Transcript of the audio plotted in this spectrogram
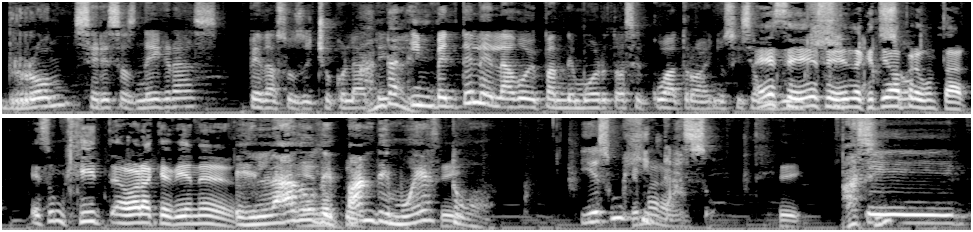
ron, cerezas negras, pedazos de chocolate. Ándale. Inventé el helado de pan de muerto hace cuatro años y se volvió un Ese, ese es el que te iba a preguntar. Es un hit ahora que viene. Helado de pan de muerto. Y es un Qué hitazo. Sí. Ah, sí. Eh,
